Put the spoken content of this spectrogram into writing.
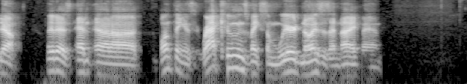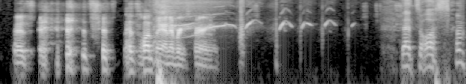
Yeah, it is. And, and uh, one thing is raccoons make some weird noises at night, man. That's it's, it's, that's one thing I never experienced. that's awesome,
